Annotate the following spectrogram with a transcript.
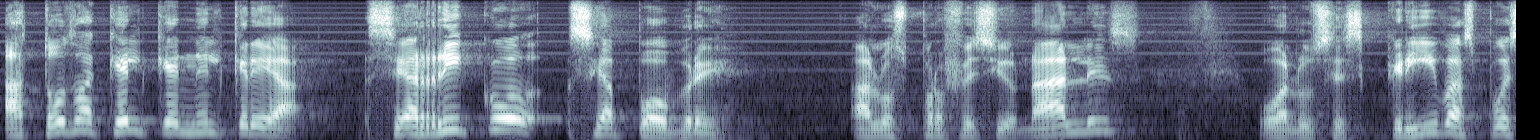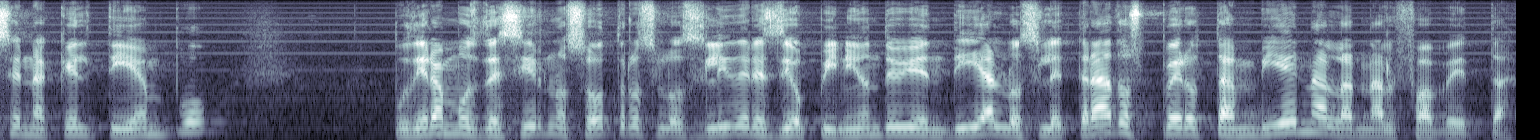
a todo aquel que en Él crea, sea rico, sea pobre, a los profesionales o a los escribas, pues en aquel tiempo, pudiéramos decir nosotros, los líderes de opinión de hoy en día, los letrados, pero también al analfabeta,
